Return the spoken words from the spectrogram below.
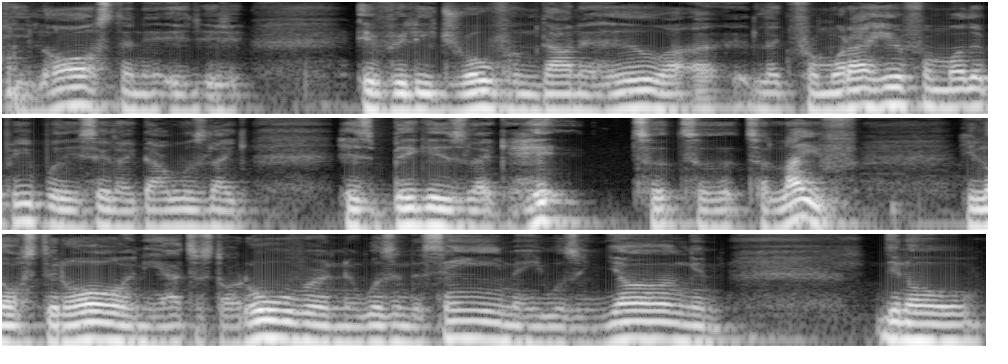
he lost, and it, it it really drove him down a hill. I, like from what I hear from other people, they say like that was like his biggest like hit to, to, to life. He lost it all and he had to start over and it wasn't the same and he wasn't young and you know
